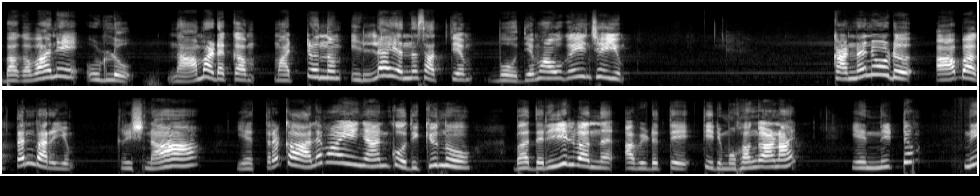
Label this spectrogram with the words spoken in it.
ഭഗവാനെ ഉള്ളൂ നാം അടക്കം മറ്റൊന്നും ഇല്ല എന്ന സത്യം ബോധ്യമാവുകയും ചെയ്യും. കണ്ണനോട് ആ ഭക്തൻ പറയും കൃഷ്ണ എത്ര കാലമായി ഞാൻ കൊതിക്കുന്നു. ബദരിയിൽ വന്ന് അവിടുത്തെ തിരുമുഖം കാണാൻ. എന്നിട്ടും നീ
